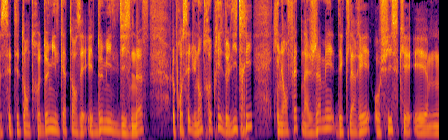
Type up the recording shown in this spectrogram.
C'était entre 2014 et 2010 2019. Le procès d'une entreprise de literie qui en fait n'a jamais déclaré au fisc et, euh,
